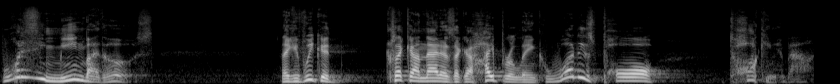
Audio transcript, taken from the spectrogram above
What does he mean by those? Like, if we could click on that as like a hyperlink, what is Paul talking about?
